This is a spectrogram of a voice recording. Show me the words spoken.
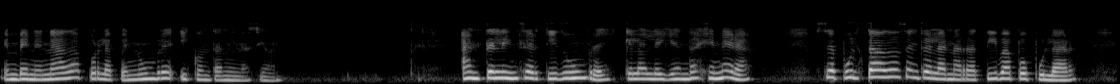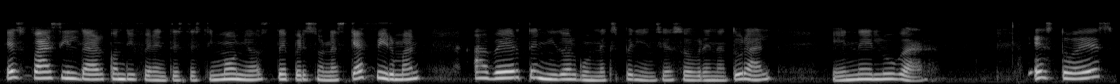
envenenada por la penumbre y contaminación. Ante la incertidumbre que la leyenda genera, sepultados entre la narrativa popular, es fácil dar con diferentes testimonios de personas que afirman haber tenido alguna experiencia sobrenatural en el lugar. Esto es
